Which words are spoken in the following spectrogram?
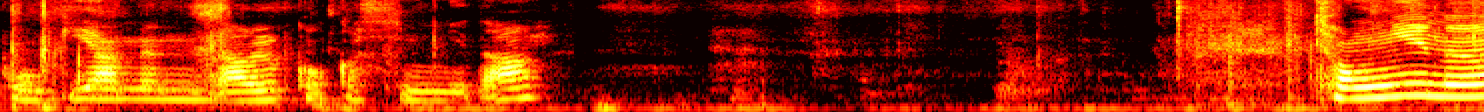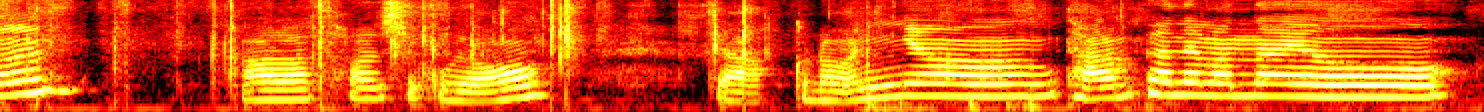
보기 하면 나올 것 같습니다. 정리는 알아서 하시고요. 자, 그럼 안녕. 다음 편에 만나요.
